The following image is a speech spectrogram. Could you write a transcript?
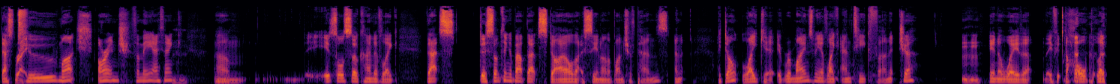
that's Right. too much orange for me. I think. Mm-hmm. Um, it's also kind of like that's there's something about that style that I've seen on a bunch of pens, and I don't like it. It reminds me of like antique furniture Mm-hmm. in a way that if it, the whole like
